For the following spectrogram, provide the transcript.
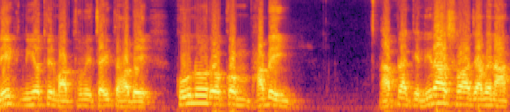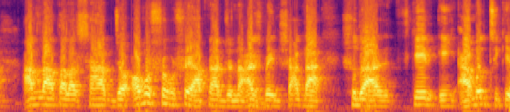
নেক নিয়তের মাধ্যমে চাইতে হবে। কোনো রকম ভাবেই আপনাকে নিরাশ হওয়া যাবে না। আল্লাহ তালার সাহায্য অবশ্য অবশ্যই আপনার জন্য আসবে ইনশাআল্লাহ। শুধু আজকের এই আমলটিকে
